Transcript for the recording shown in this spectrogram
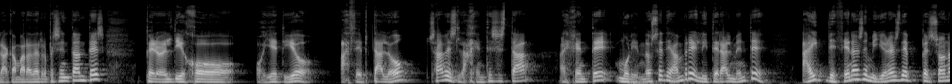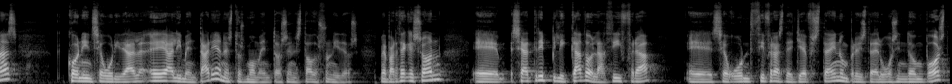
la Cámara de Representantes, pero él dijo, oye tío, acéptalo, ¿sabes? La gente se está, hay gente muriéndose de hambre, literalmente. Hay decenas de millones de personas con inseguridad eh, alimentaria en estos momentos en Estados Unidos. Me parece que son, eh, se ha triplicado la cifra eh, según cifras de Jeff Stein, un periodista del Washington Post,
